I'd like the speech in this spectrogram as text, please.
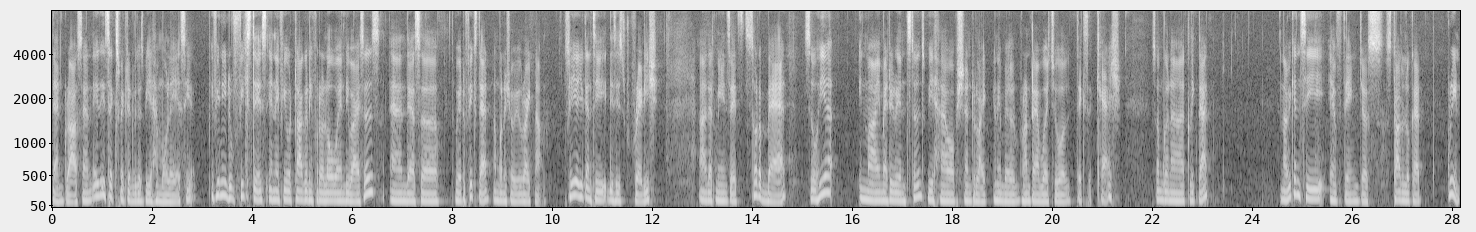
than grass and it's expected because we have more layers here. If you need to fix this and if you're targeting for a lower end devices and there's a way to fix that i'm going to show you right now. So here you can see this is reddish. Uh, that means it's sort of bad. So here in my material instance we have option to like enable runtime virtual texture cache. So i'm gonna click that. Now we can see everything. Just start to look at green.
